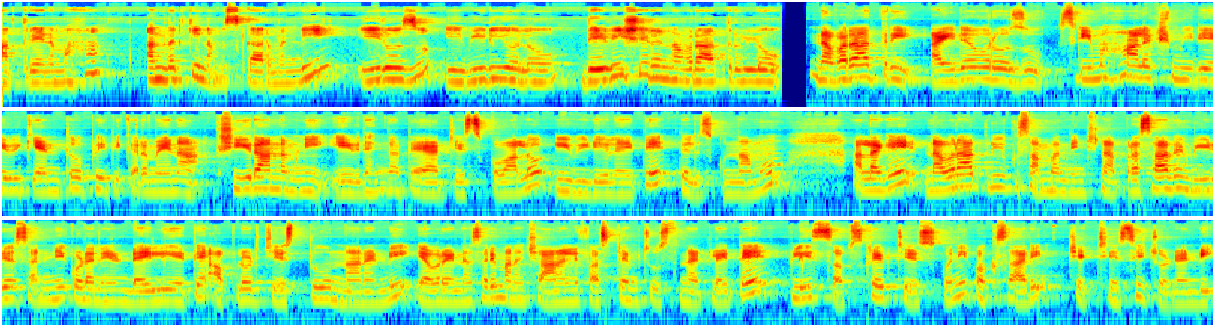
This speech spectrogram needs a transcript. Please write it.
మాత్రే నమ. అందరికీ నమస్కారం అండి. ఈరోజు ఈ వీడియోలో దేవీశ్వర నవరాత్రుల్లో నవరాత్రి ఐదవ రోజు శ్రీ మహాలక్ష్మీదేవికి ఎంతో ప్రీతికరమైన క్షీరాన్నంని ఏ విధంగా తయారు చేసుకోవాలో ఈ వీడియోలో అయితే తెలుసుకుందాము. అలాగే నవరాత్రులకు సంబంధించిన ప్రసాదం వీడియోస్ అన్నీ కూడా నేను డైలీ అయితే అప్లోడ్ చేస్తూ ఉన్నానండి. ఎవరైనా సరే మన ఛానల్ని ఫస్ట్ టైం చూస్తున్నట్లయితే ప్లీజ్ సబ్స్క్రైబ్ చేసుకొని ఒకసారి చెక్ చేసి చూడండి.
